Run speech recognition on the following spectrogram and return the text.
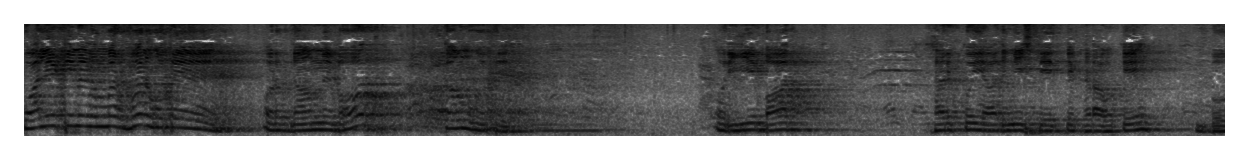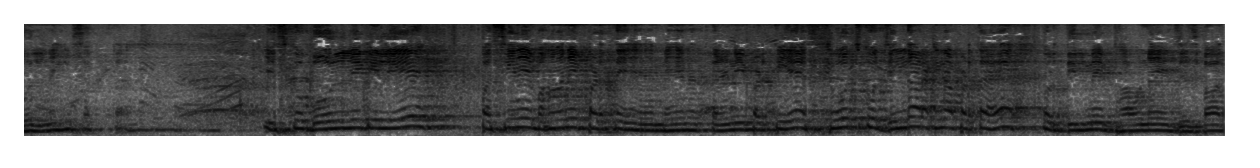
क्वालिटी में नंबर वन होते हैं, और दाम में बहुत कम होते हैं। और ये बात हर कोई आदमी स्टेज पे खड़ा होके बोल नहीं सकता। इसको बोलने के लिए पसीने बहाने पड़ते हैं, मेहनत करनी पड़ती है, सोच को ज़िंदा रखना पड़ता है और दिल में भावनाएँ, जज्बात,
